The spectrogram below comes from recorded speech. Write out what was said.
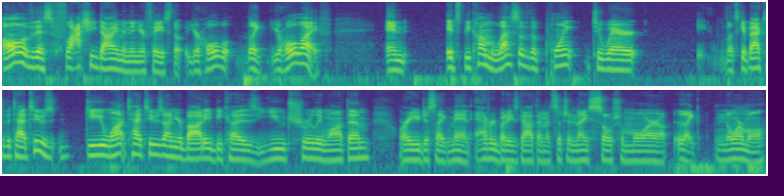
all of this flashy diamond in your face the, your whole like your whole life and it's become less of the point to where let's get back to the tattoos do you want tattoos on your body because you truly want them or are you just like man everybody's got them it's such a nice social more like normal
